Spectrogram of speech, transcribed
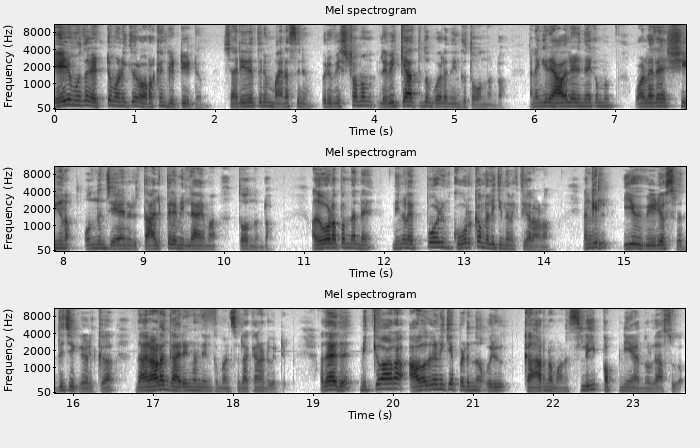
ഏഴ് മുതൽ എട്ട് മണിക്കൂർ ഉറക്കം കിട്ടിയിട്ടും ശരീരത്തിനും മനസ്സിനും ഒരു വിശ്രമം ലഭിക്കാത്തതുപോലെ നിങ്ങൾക്ക് തോന്നുന്നുണ്ടോ? അല്ലെങ്കിൽ രാവിലെ എഴുന്നേൽക്കുമ്പം വളരെ ക്ഷീണം ഒന്നും ചെയ്യാൻ ഒരു താല്പര്യമില്ലായ്മ തോന്നുന്നുണ്ടോ? അതോടൊപ്പം തന്നെ നിങ്ങൾ എപ്പോഴും കൂർക്കം വലിക്കുന്ന വ്യക്തികളാണോ? എങ്കിൽ ഈ വീഡിയോ ശ്രദ്ധിച്ച് കേൾക്കുക. ധാരാളം കാര്യങ്ങൾ നിങ്ങൾക്ക് മനസ്സിലാക്കാനായിട്ട് പറ്റും. അതായത് മിക്കവാറും അവഗണിക്കപ്പെടുന്ന ഒരു കാരണമാണ് സ്ലീപ്പ് അപ്നിയ എന്നുള്ള അസുഖം.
